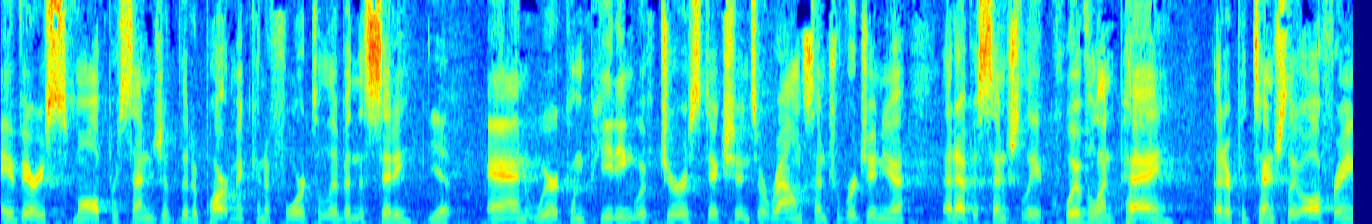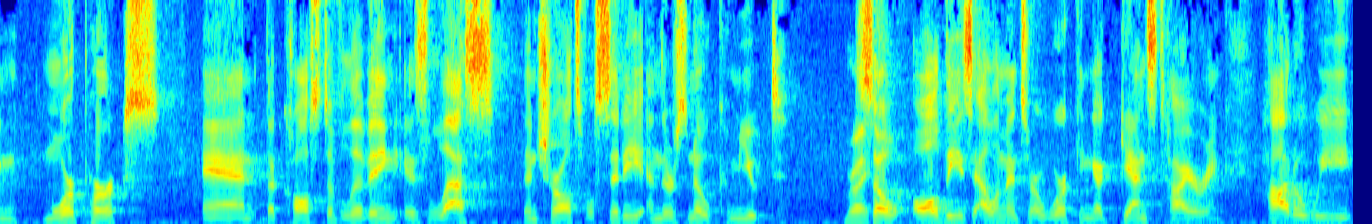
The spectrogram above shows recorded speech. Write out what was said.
A very small percentage of the department can afford to live in the city. Yep. And we're competing with jurisdictions around Central Virginia that have essentially equivalent pay, that are potentially offering more perks, and the cost of living is less than Charlottesville City, and there's no commute. Right. So all these elements are working against hiring. How do we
